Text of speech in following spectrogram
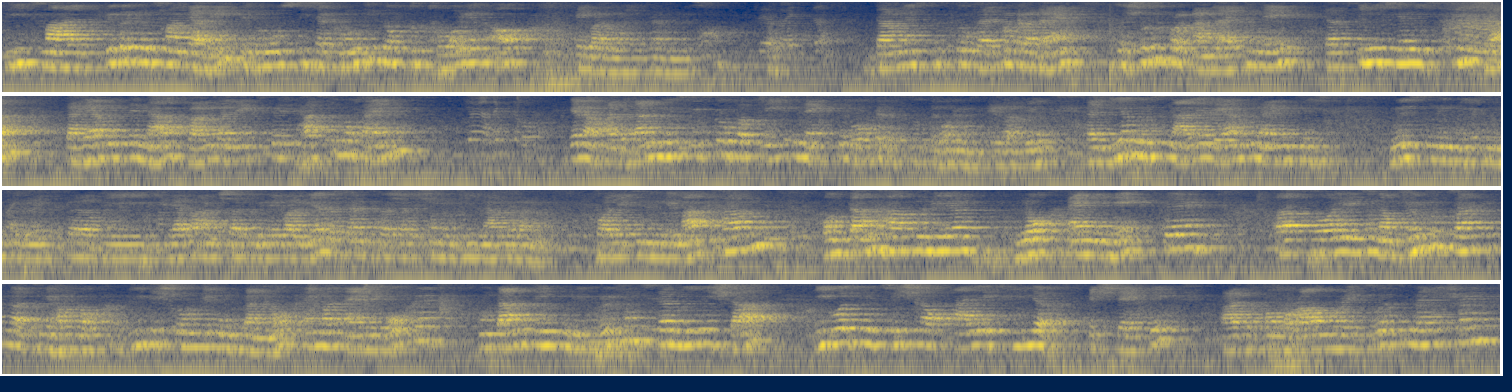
diesmal übrigens Margarete, du musst dich erkundigen, ob Tutorien auch evaluiert werden müssen. Wer weiß das? da müsstest du, fällt mir gerade ein, zur Studienprogrammleitung gehen. Das bin ich mir nicht sicher. Daher bitte nachfragen, weil nächste, hast du noch eins? Ja, ja, nächste Woche. Genau, also dann müsstest du verpflichten, nächste Woche das Tutorium evaluieren, weil wir müssen alle Lernenden eigentlich müssen in diesem Semester die Lehrveranstaltungen evaluieren. Das werden sie wahrscheinlich schon in vielen anderen Vorlesungen gemacht haben. Und dann haben wir noch eine nächste äh, Vorlesung am 25. Also wir haben noch diese Stunde und dann noch einmal eine Woche. Und dann finden die Prüfungstermine statt. Die wurden inzwischen auch alle vier bestätigt, also vom Raum Ressourcenmanagement.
